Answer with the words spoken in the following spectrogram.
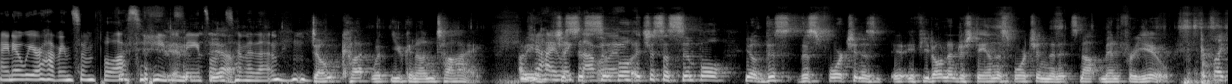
I know we were having some philosophy debates on Yeah. some of them. don't cut what you can untie. I mean, Yeah, I it's just like a that simple. one. It's just a simple. You know, this this fortune is. If you don't understand this fortune, then it's not meant for you. It's like,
